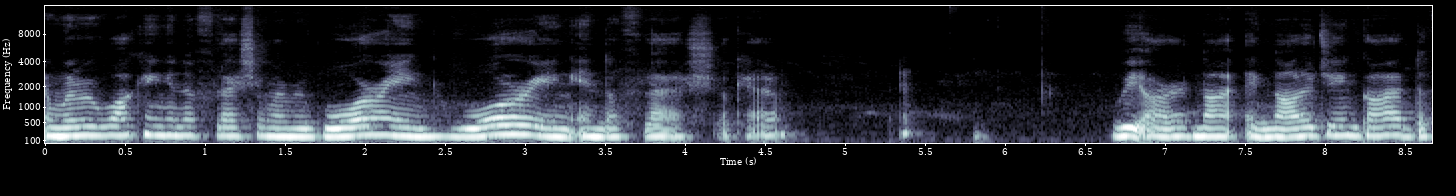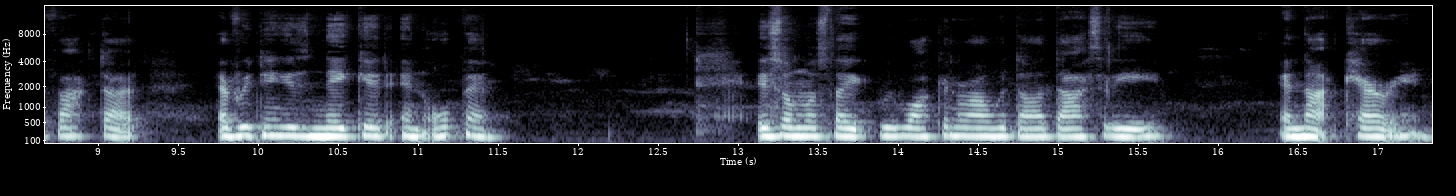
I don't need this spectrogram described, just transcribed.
And when we're walking in the flesh and when we're warring, warring in the flesh, okay, we are not acknowledging God, the fact that everything is naked and open. It's almost like we're walking around with the audacity and not caring,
